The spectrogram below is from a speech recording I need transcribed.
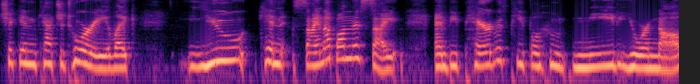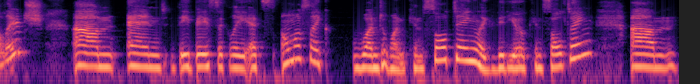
chicken cacciatore, like you can sign up on this site and be paired with people who need your knowledge. Um, and they basically, it's almost like one to one consulting, like video consulting. Um,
